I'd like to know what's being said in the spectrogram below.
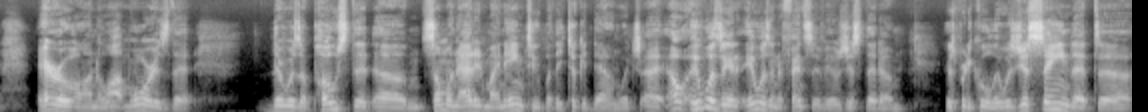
Arrow on a lot more is that there was a post that um, someone added my name to, but they took it down. Which I, oh, it wasn't it wasn't offensive. It was just that um, it was pretty cool. It was just saying that uh,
